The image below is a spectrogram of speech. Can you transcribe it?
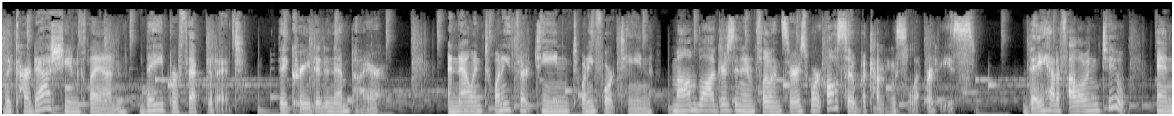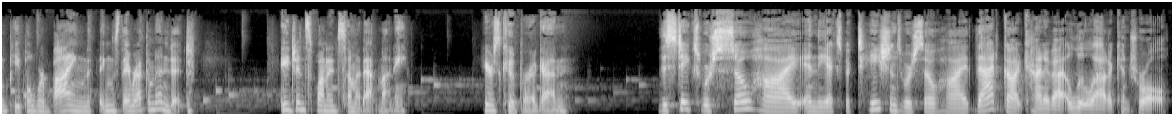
the Kardashian clan, they perfected it. They created an empire. And now in 2013, 2014, mom bloggers and influencers were also becoming celebrities. They had a following too, and people were buying the things they recommended. Agents wanted some of that money. Here's Cooper again. The stakes were so high and the expectations were so high that got kind of a little out of control.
